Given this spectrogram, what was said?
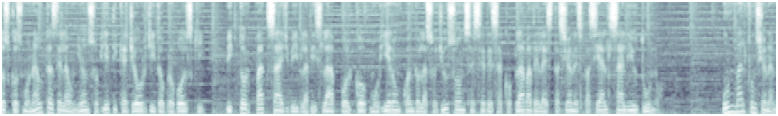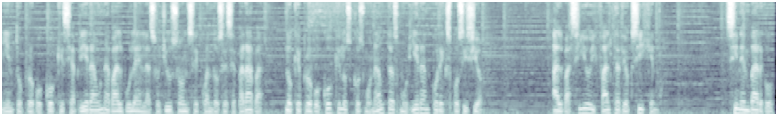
los cosmonautas de la Unión Soviética Georgy Dobrovolsky, Viktor Patsay y Vladislav Volkov murieron cuando la Soyuz 11 se desacoplaba de la Estación Espacial Salyut 1. Un mal funcionamiento provocó que se abriera una válvula en la Soyuz 11 cuando se separaba, lo que provocó que los cosmonautas murieran por exposición al vacío y falta de oxígeno. Sin embargo,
